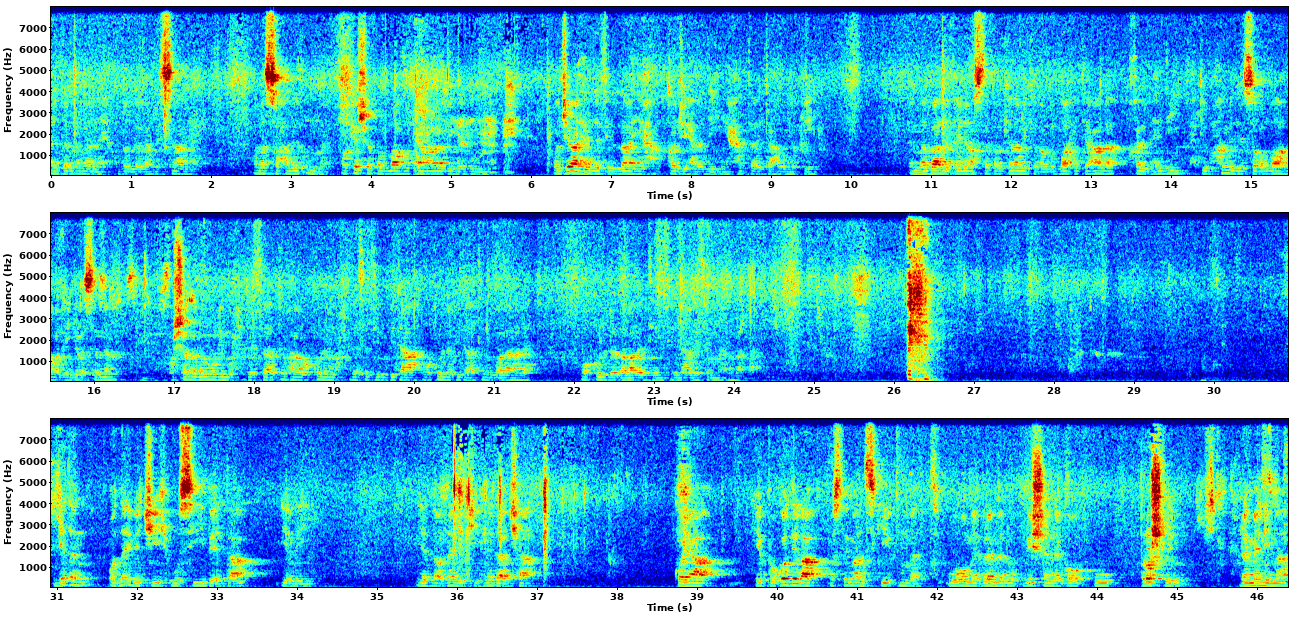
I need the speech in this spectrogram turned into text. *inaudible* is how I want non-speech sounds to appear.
أدى الأمانة وبلغ الرسالة ونصح للأمة وكشف الله تعالى به الأمة وجاهد في الله حق جهاده حتى أتاه اليقين. أما بعد فإن أصدق الكلام كلام الله تعالى خير الهدي هدي محمد صلى الله عليه وسلم وشر الأمور محدثاتها وكل محدثة بدعة وكل بدعة ضلالة وكل ضلالة في النار ثم بعد. Jedan od najvećih musibeta ili jedna od najvećih nedaća koja je pogodila muslimanski umet u ovome vremenu više nego u prošlim vremenima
